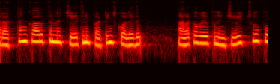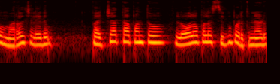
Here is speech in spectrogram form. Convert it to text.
రక్తం కారుతున్న చేతిని పట్టించుకోలేదు. అలక వైపు నుంచి చూపు మరల్చలేదు. పశ్చాత్తాపంతో లోలోపల సిగ్గుపడుతున్నాడు.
